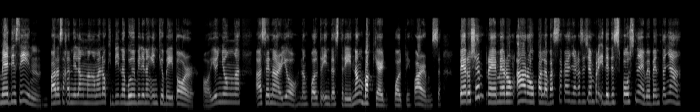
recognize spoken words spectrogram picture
medicine para sa kanilang mga manok, hindi na bumibili ng incubator. O, yun yung uh, scenario ng poultry industry ng backyard poultry farms. Pero syempre, merong araw palabas sa kanya kasi syempre ide-dispose niya, ibebenta niya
